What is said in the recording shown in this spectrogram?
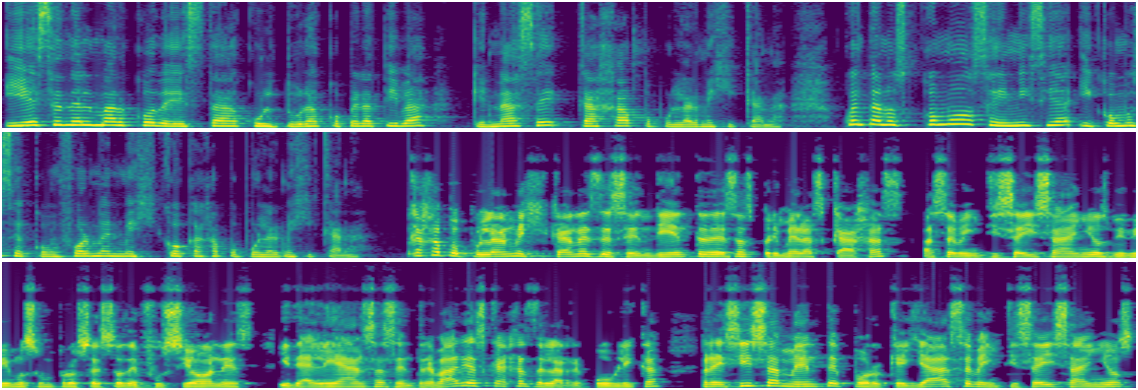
Y es en el marco de esta cultura cooperativa que nace Caja Popular Mexicana. Cuéntanos cómo se inicia y cómo se conforma en México Caja Popular Mexicana. Caja Popular Mexicana es descendiente de esas primeras cajas. Hace 26 años vivimos un proceso de fusiones y de alianzas entre varias cajas de la República, precisamente porque ya hace 26 años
